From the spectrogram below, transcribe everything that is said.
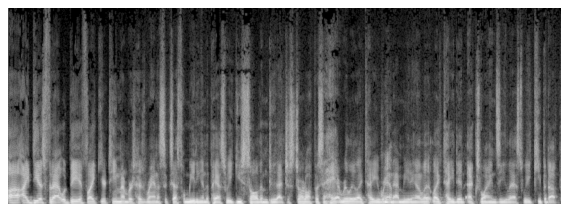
Uh, ideas for that would be if like your team members has ran a successful meeting in the past week, you saw them do that. Just start off by saying, "Hey, I really liked how you ran Yeah. that meeting. I li- liked how you did X, Y, and Z last week. Keep it up."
